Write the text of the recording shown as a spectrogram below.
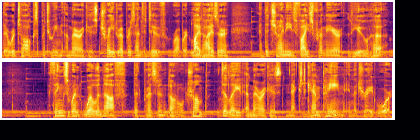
there were talks between America's trade representative, Robert Lighthizer, and the Chinese Vice Premier, Liu He. Things went well enough that President Donald Trump delayed America's next campaign in the trade war,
